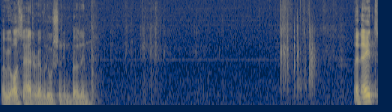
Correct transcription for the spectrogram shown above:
But we also had a revolution in Berlin. And eight,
